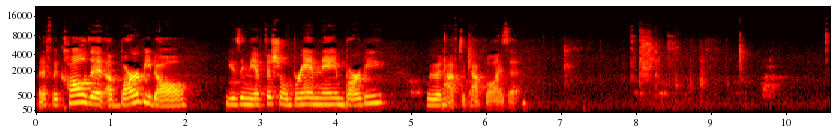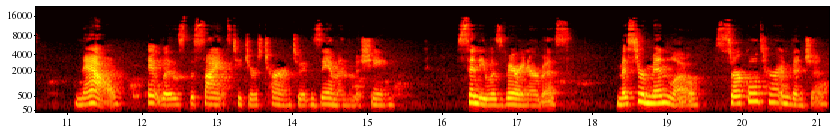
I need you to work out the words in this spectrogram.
But if we called it a Barbie doll using the official brand name Barbie, we would have to capitalize it. Now, it was the science teacher's turn to examine the machine. Cindy was very nervous. Mr. Minlow circled her invention,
